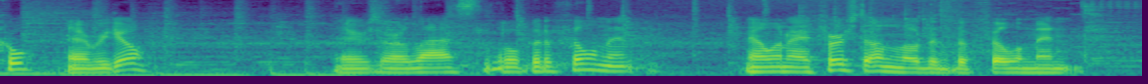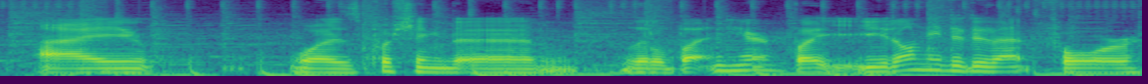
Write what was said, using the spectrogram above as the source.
Cool, there we go. There's our last little bit of filament. Now when I first unloaded the filament, I was pushing the little button here, but you don't need to do that for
